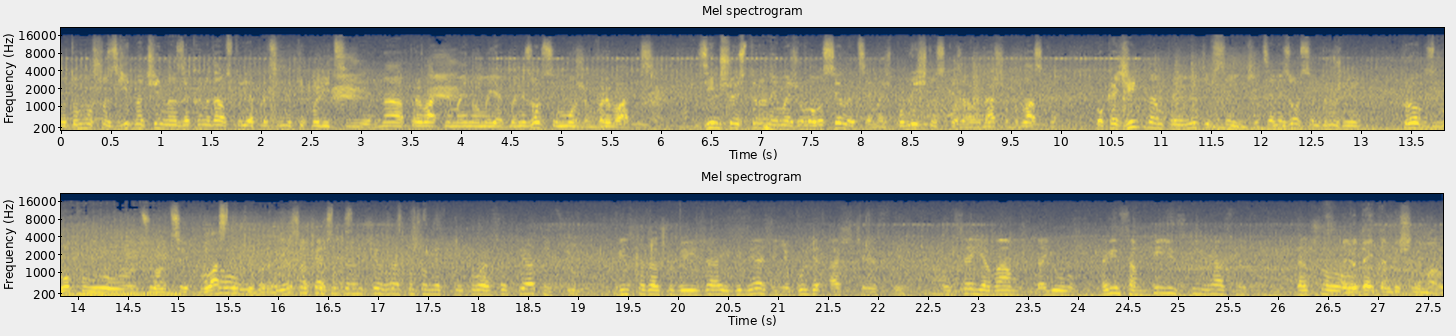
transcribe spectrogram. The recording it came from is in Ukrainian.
Ну, тому що згідно чинного законодавства є працівники поліції на приватне майно ми якби не зовсім можемо вриватися. З іншої сторони, ми ж оголосили це, ми ж публічно сказали, да, що, будь ласка, покажіть нам, прийміть і все інше. Це не зовсім дружній крок з боку цього цих власників. будемо Я чесно кажучи, власником я спілкувався в п'ятницю. Він сказав, що виїжджає відрядження буде аж через тиждень. Оце я вам даю. А він сам київський власник. Так А що людей там більше немає.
